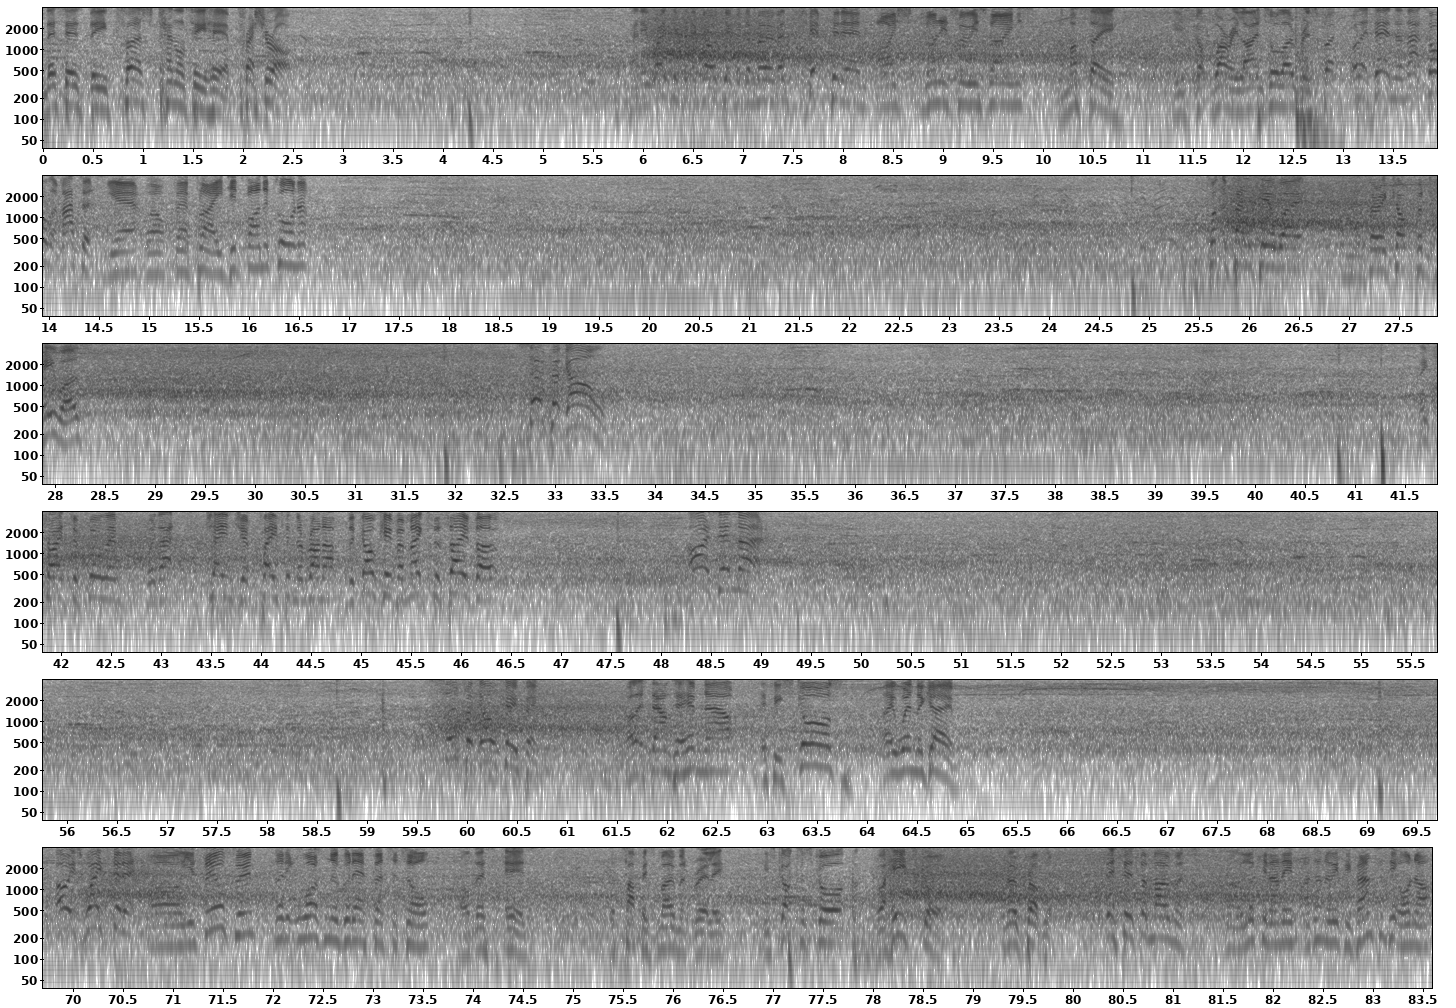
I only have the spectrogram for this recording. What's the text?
And this is the first penalty here. Pressure on. And he waited for the goalkeeper to move and chipped it in. Ice running through his veins. I must say, he's got worry lines all over his foot. Well, it's in, and that's all that matters. Yeah, well, fair play. He did find the corner. Put the penalty away. And very confident he was. Super goal. He's tried to fool him with that change of pace in the run-up. The goalkeeper makes the save, though. Oh, it's in there. Super goalkeeping. Well, it's down to him now. If he scores, they win the game. Oh, he's wasted it. Oh, you feel for him, but it wasn't a good effort at all. Well, this is the toughest moment, really. He's got to score. Well, he scored. No problem. This is the moment. Well, looking at him, I don't know if he fancies it or not.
